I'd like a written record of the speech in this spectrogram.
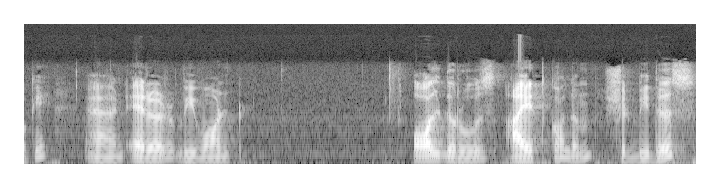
okay? And error we want all the rows ith column should be this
